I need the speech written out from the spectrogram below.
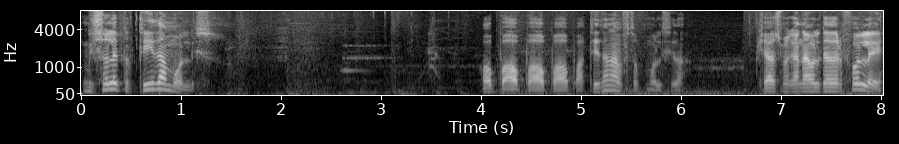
Μισό λεπτό, τι είδα μόλις; Όπα, όπα, όπα, όπα. Τι ήταν αυτό που μόλις είδα; Πιάσουμε κανένα όλη αδερφό λέει.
